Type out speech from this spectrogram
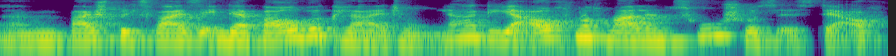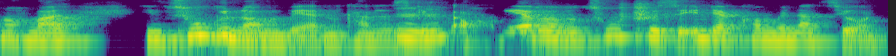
ähm, beispielsweise in der Baubegleitung, ja, die ja auch nochmal ein Zuschuss ist, der auch nochmal hinzugenommen werden kann. Es mhm. gibt auch mehrere Zuschüsse in der Kombination.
